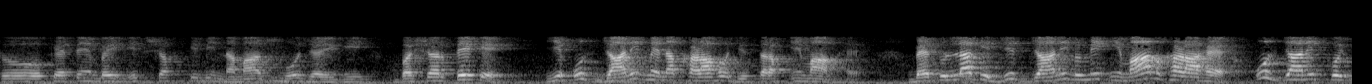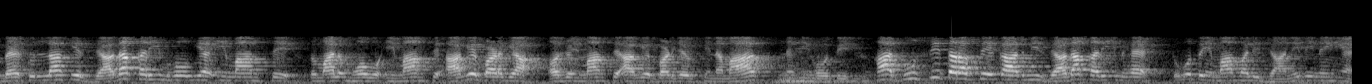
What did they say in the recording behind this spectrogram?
تو کہتے ہیں بھائی اس شخص کی بھی نماز ہو جائے گی۔ بشرتے کہ یہ اس جانب میں نہ کھڑا ہو جس طرف امام ہے۔ بیت اللہ کے جس جانب میں امام کھڑا ہے، اس جانب کوئی بیت اللہ کے زیادہ قریب ہو گیا امام سے، تو معلوم ہو وہ امام سے آگے بڑھ گیا اور جو امام سے آگے بڑھ جائے، اس کی نماز نہیں ہوتی۔ ہاں دوسری طرف سے ایک آدمی زیادہ قریب ہے، تو وہ تو امام والی جانب ہی نہیں ہے۔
